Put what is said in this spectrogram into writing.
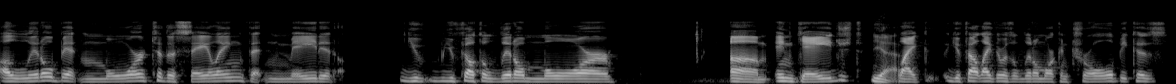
a little bit more to the sailing that made it you you felt a little more um engaged? Yeah. Like you felt like there was a little more control? Because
